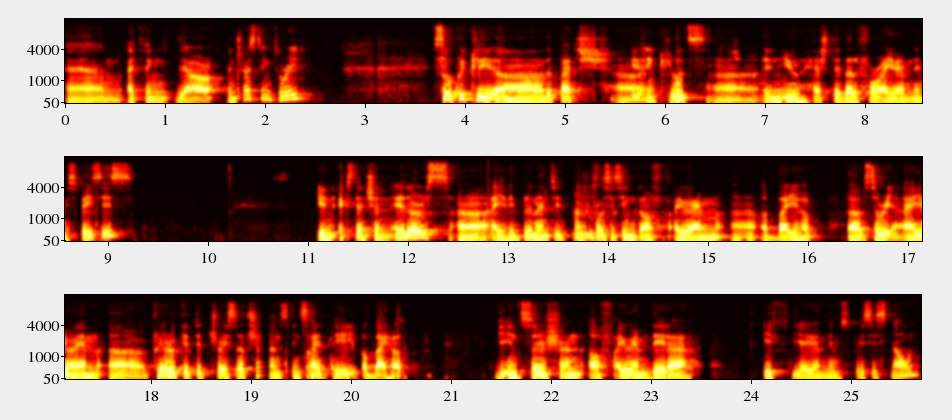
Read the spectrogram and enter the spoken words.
and I think they are interesting to read. So quickly, uh, the patch uh, includes uh, a new hash table for IOAM namespaces. In extension headers, uh, I have implemented the processing of IOAM uh, up by hop, uh, sorry, IOAM pre-allocated trace options inside a up by hop. The insertion of IOAM data if the IOAM namespace is known.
